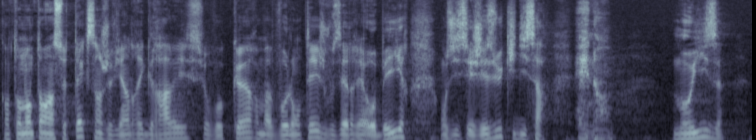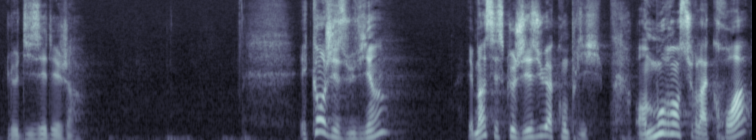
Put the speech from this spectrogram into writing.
Quand on entend ce texte, hein, je viendrai graver sur vos cœurs ma volonté, je vous aiderai à obéir, on se dit c'est Jésus qui dit ça. Eh non, Moïse le disait déjà. Et quand Jésus vient, eh ben c'est ce que Jésus accomplit. En mourant sur la croix,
